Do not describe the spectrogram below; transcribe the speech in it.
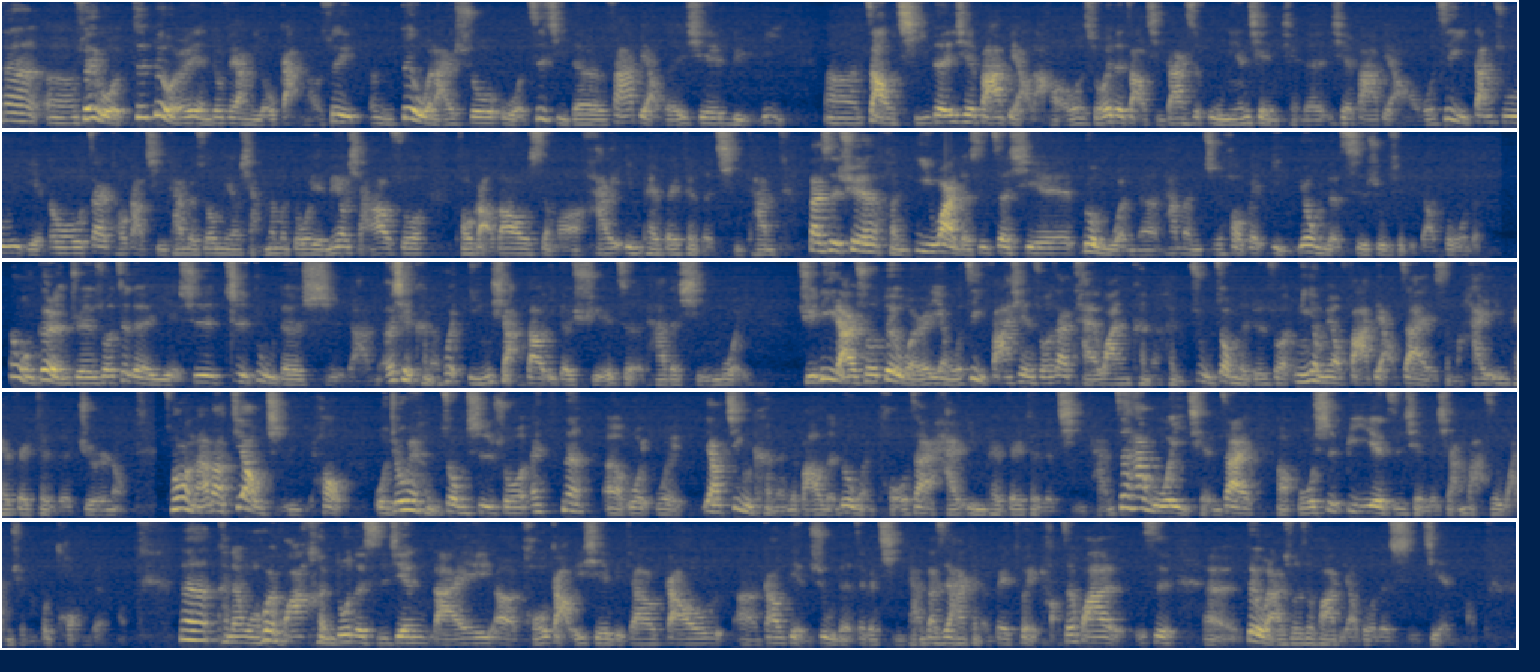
那呃，所以我这对我而言就非常有感哦。所以嗯，对我来说，我自己的发表的一些履历，呃，早期的一些发表啦哈，我所谓的早期大概是五年前以前的一些发表。我自己当初也都在投稿期刊的时候没有想那么多，也没有想要说投稿到什么 high impact factor 的期刊，但是却很意外的是，这些论文呢，他们之后被引用的次数是比较多的。那我个人觉得说，这个也是制度的使然，而且可能会影响到一个学者他的行为。举例来说，对我而言，我自己发现说，在台湾可能很注重的就是说，你有没有发表在什么 high impact factor 的 journal。从我拿到教职以后，我就会很重视说，哎，那呃，我我要尽可能的把我的论文投在 high impact factor 的期刊。这和我以前在啊博士毕业之前的想法是完全不同的。那可能我会花很多的时间来呃投稿一些比较高呃高点数的这个期刊，但是它可能被退考，这花是呃对我来说是花比较多的时间。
